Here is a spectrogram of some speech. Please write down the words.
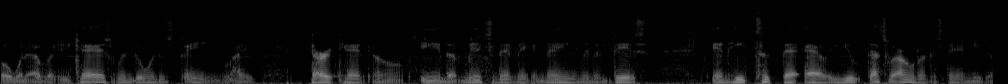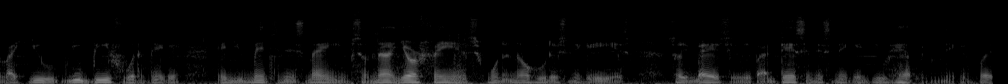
or whatever, and Cash been doing his thing. Like Durk had um ended up mentioning that nigga name in a diss, and he took that alley oop. That's what I don't understand either. Like you you beef with a nigga and you mention his name, so now your fans want to know who this nigga is. So basically by dissing this nigga, you helping the nigga. But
